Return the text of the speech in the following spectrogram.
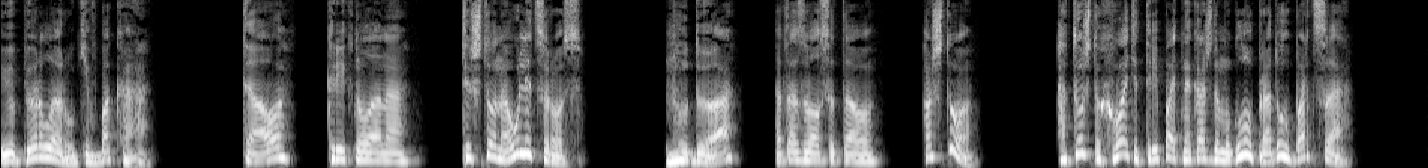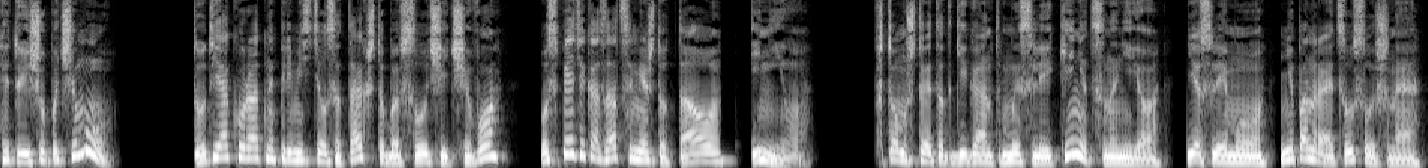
и уперла руки в бока. «Тао, крикнула она. «Ты что, на улице рос?» «Ну да», — отозвался Тао. «А что?» «А то, что хватит трепать на каждом углу про дух борца». «Это еще почему?» Тут я аккуратно переместился так, чтобы в случае чего успеть оказаться между Тао и Нио. В том, что этот гигант мысли кинется на нее, если ему не понравится услышанное,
